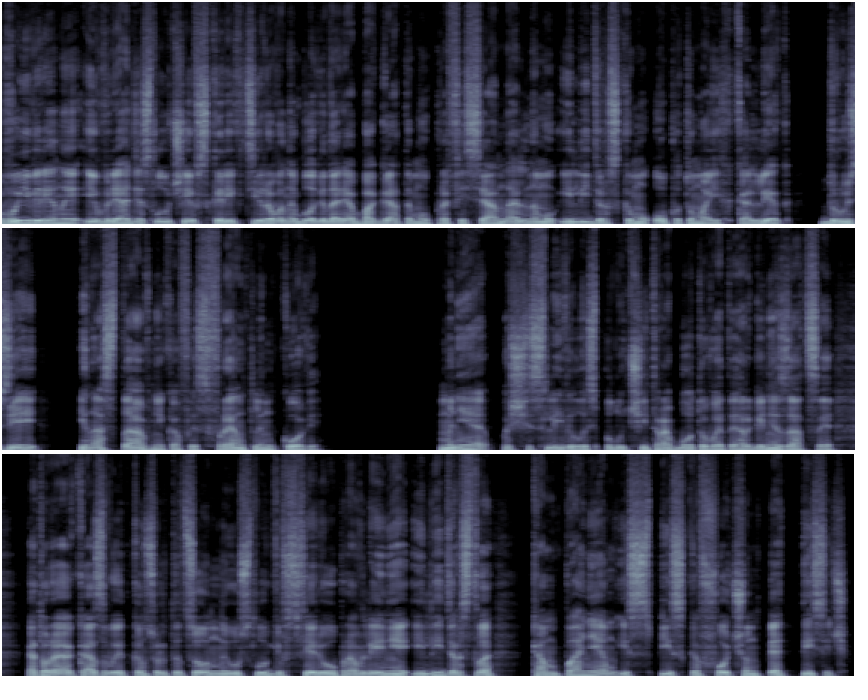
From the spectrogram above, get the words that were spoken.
выверены и в ряде случаев скорректированы благодаря богатому профессиональному и лидерскому опыту моих коллег, друзей и наставников из Фрэнклин Кови. Мне посчастливилось получить работу в этой организации, которая оказывает консультационные услуги в сфере управления и лидерства компаниям из списка Fortune 5000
